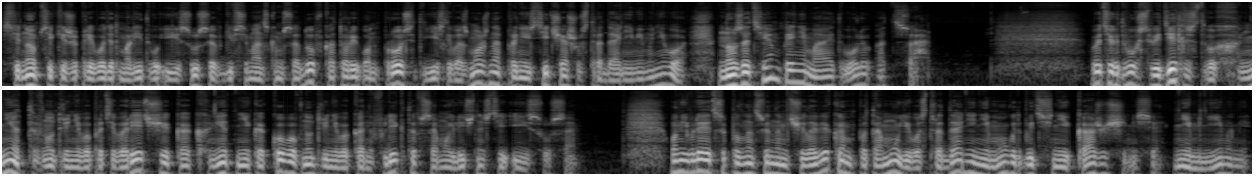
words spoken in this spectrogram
Синоптики же приводят молитву Иисуса в Гефсиманском саду, в которой он просит, если возможно, пронести чашу страданий мимо него, но затем принимает волю Отца. В этих двух свидетельствах нет внутреннего противоречия, как нет никакого внутреннего конфликта в самой личности Иисуса. Он является полноценным человеком, потому его страдания не могут быть ни кажущимися, ни мнимыми.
